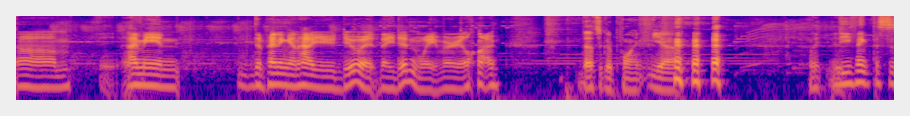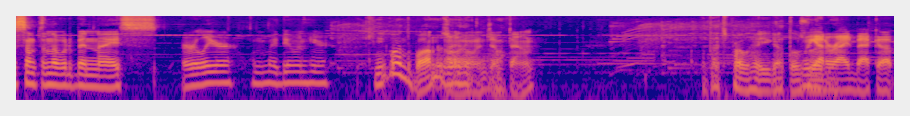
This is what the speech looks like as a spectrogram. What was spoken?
Um, I mean, depending on how you do it, they didn't wait very long. That's a good point. Yeah. like, Do you think this is something that would have been nice earlier? What am I doing here? can you go on the bottom? Is Oh, there I want to jump down. That's probably how you got those. We got to ride back up.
